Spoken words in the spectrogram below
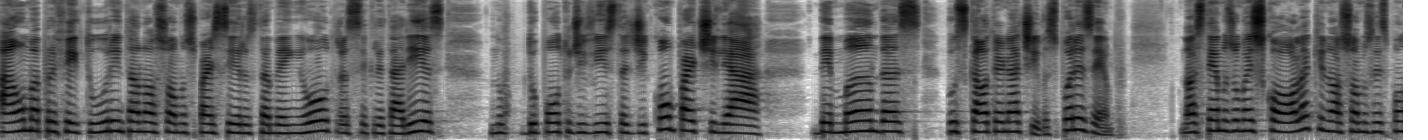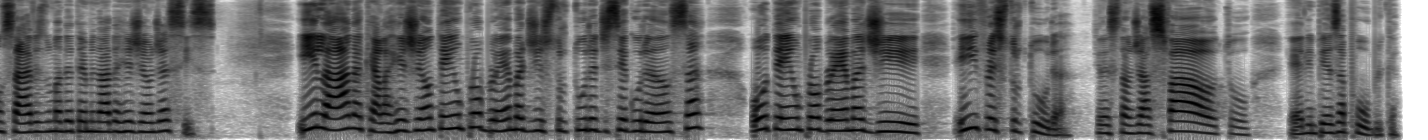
a uma prefeitura, então nós somos parceiros também em outras secretarias, no, do ponto de vista de compartilhar demandas, buscar alternativas. Por exemplo, nós temos uma escola que nós somos responsáveis numa determinada região de Assis. E lá naquela região tem um problema de estrutura de segurança ou tem um problema de infraestrutura, questão de asfalto, é, limpeza pública.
